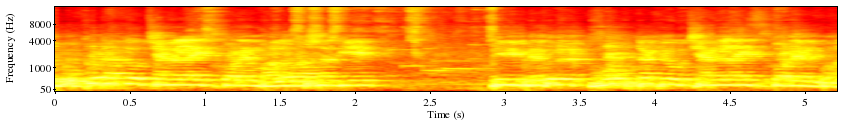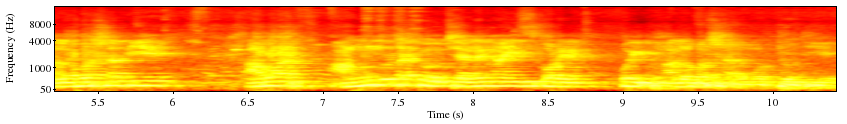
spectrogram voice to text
দুঃখটাকেও চ্যানেলাইজ করেন ভালোবাসা দিয়ে, তিনি ভেতরের ক্ষোভটাকেও চ্যানেলাইজ করেন ভালোবাসা দিয়ে, আবার আনন্দটাকেও চ্যানেলাইজ করেন ওই ভালোবাসার মধ্য দিয়ে।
